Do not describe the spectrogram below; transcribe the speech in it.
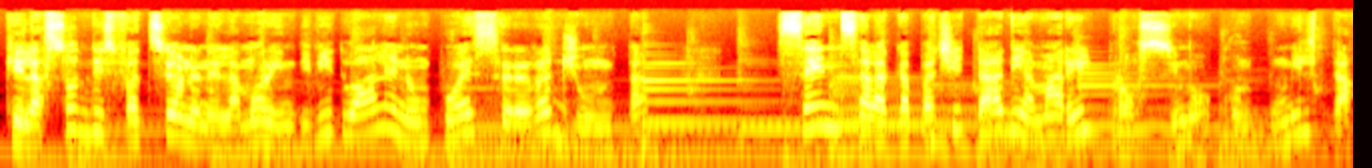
Che la soddisfazione nell'amore individuale non può essere raggiunta senza la capacità di amare il prossimo con umiltà,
